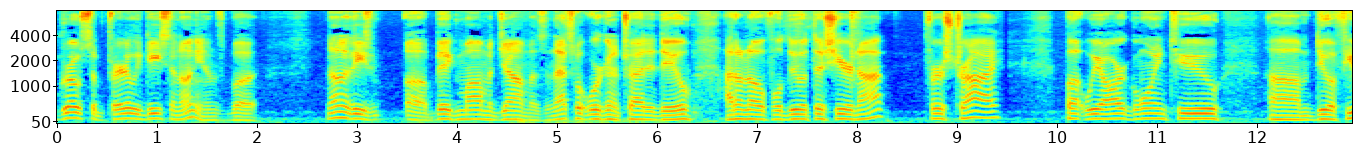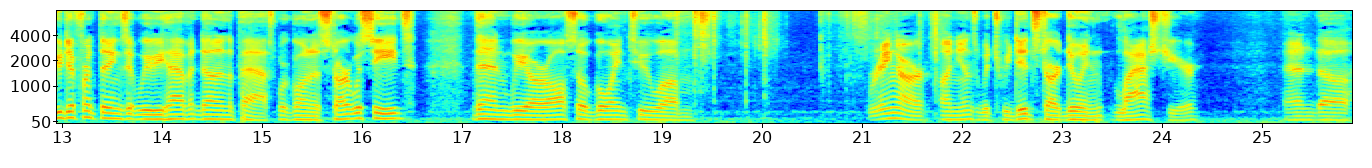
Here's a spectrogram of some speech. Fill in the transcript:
grow some fairly decent onions, but none of these uh, big mama jamas, and that's what we're going to try to do. I don't know if we'll do it this year or not, first try, but we are going to um, do a few different things that we haven't done in the past. We're going to start with seeds, then we are also going to um, ring our onions, which we did start doing last year, and uh,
